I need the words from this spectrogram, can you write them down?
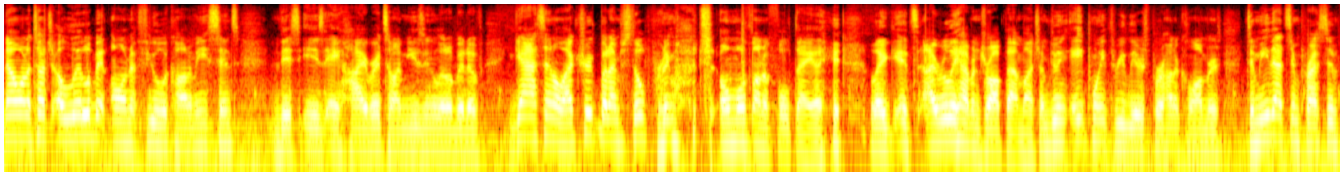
Now I want to touch a little bit on fuel economy since this is a hybrid, so I'm using a little bit of gas and electric, but I'm still pretty much almost on a full tank. like it's, I really haven't dropped that much. I'm doing 8.3 liters per 100 kilometers. To me, that's impressive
